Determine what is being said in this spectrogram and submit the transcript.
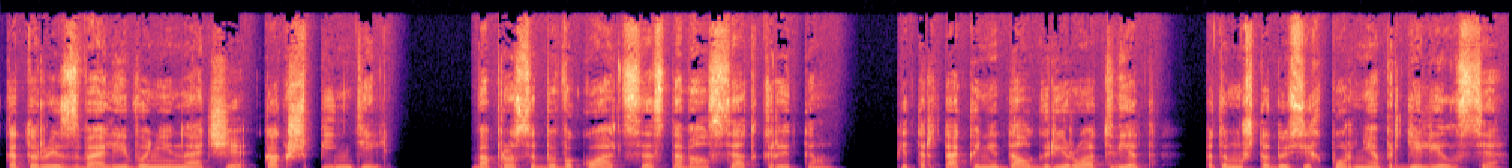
которые звали его не иначе, как Шпиндель. Вопрос об эвакуации оставался открытым. Питер так и не дал Гриру ответ, потому что до сих пор не определился.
